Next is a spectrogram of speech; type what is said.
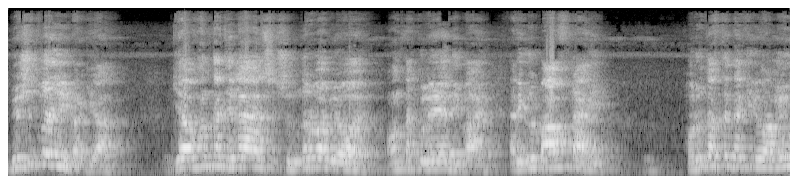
বৃহস্পতিবার যাইবা গিয়া। গিয়া ওখানটা জেলা সুন্দরভাবে হয়। ওখানটা কুলাইয়া দিবাই। আর এগুলো বাপ নাই। সরু থাকতে থাকি আমিও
